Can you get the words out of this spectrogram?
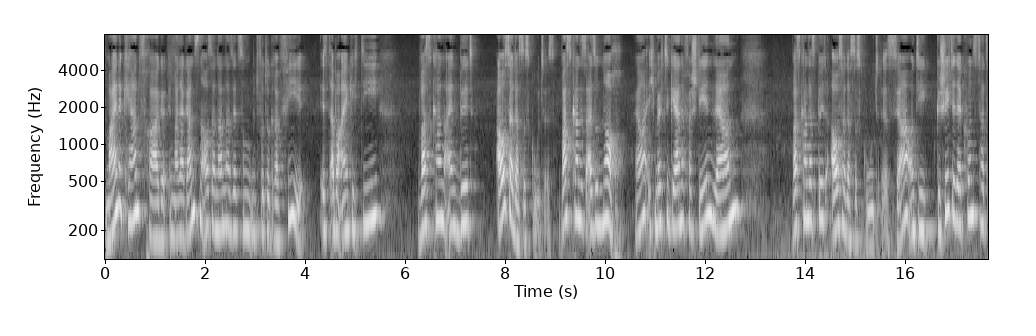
Meine Kernfrage in meiner ganzen Auseinandersetzung mit Fotografie ist aber eigentlich die, was kann ein Bild, außer dass es gut ist? Was kann es also noch? Ja, ich möchte gerne verstehen, lernen, was kann das Bild, außer dass es gut ist. Ja, und die Geschichte der Kunst hat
